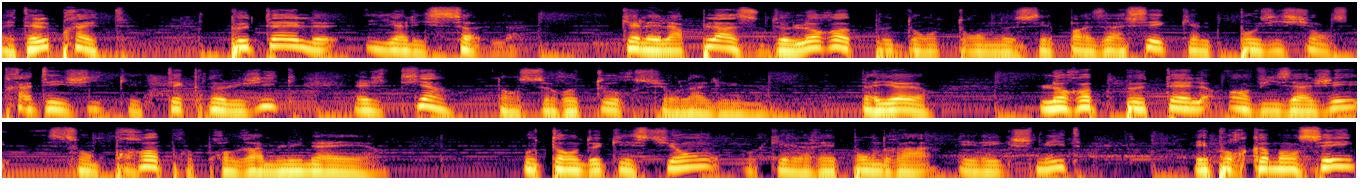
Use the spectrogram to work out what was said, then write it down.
Est-elle prête? Peut-elle y aller seule? Quelle est la place de l'Europe dont on ne sait pas assez quelle position stratégique et technologique elle tient dans ce retour sur la Lune? D'ailleurs, l'Europe peut-elle envisager son propre programme lunaire? Autant de questions auxquelles répondra Eric Schmidt. Et pour commencer,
